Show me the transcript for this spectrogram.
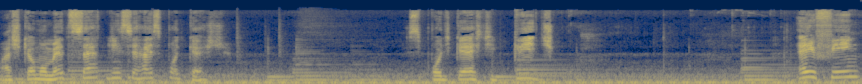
Acho que é o momento certo de encerrar esse podcast. Esse podcast crítico. Enfim,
